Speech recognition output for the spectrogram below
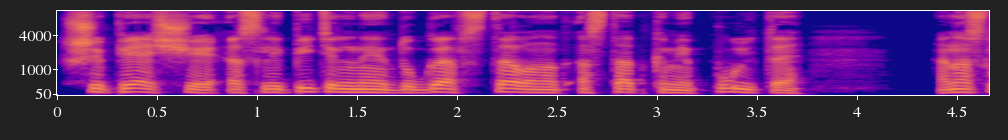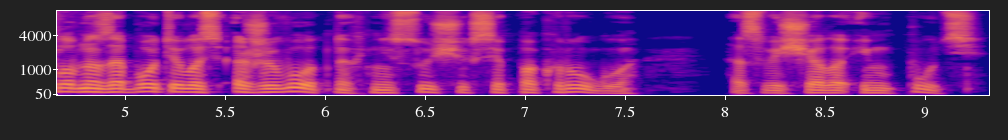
Шипящая, ослепительная дуга встала над остатками пульта. Она словно заботилась о животных, несущихся по кругу, освещала им путь.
